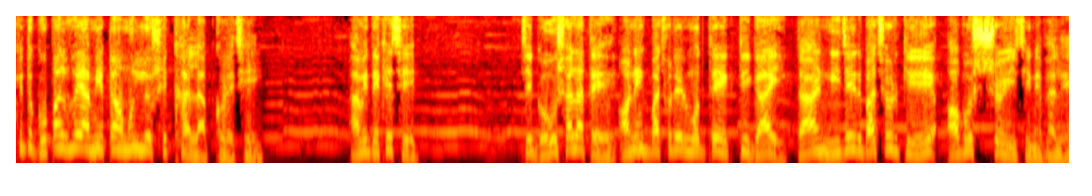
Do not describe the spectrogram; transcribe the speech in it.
কিন্তু গোপাল হয়ে আমি একটা অমূল্য শিক্ষা লাভ করেছি। আমি দেখেছি যে গৌশালাতে অনেক বাছুরের মধ্যে একটি গাই তার নিজের বাছুরকে অবশ্যই চিনে ফেলে,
